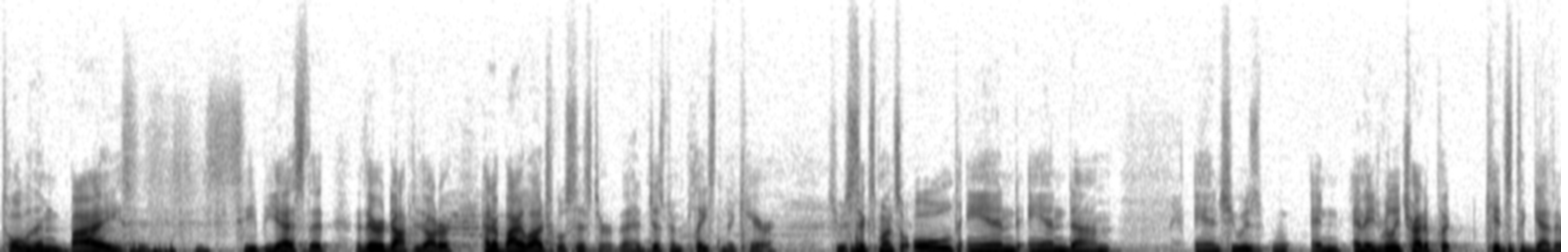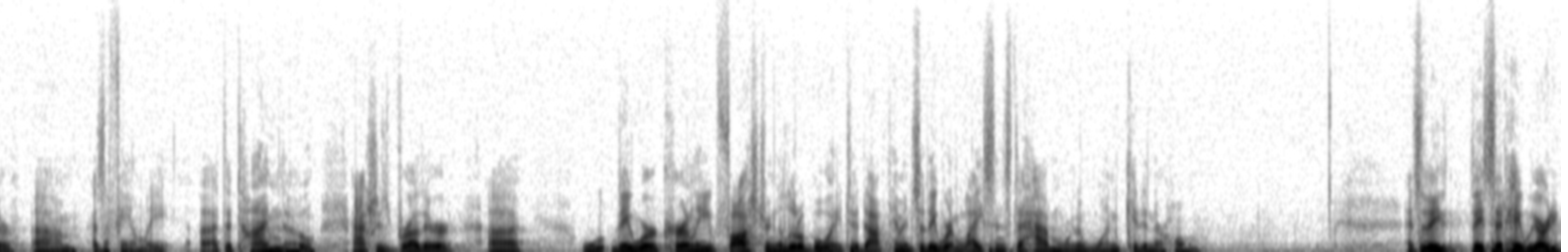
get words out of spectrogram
told them by CPS that, their adopted daughter had a biological sister that had just been placed into care. She was six months old, and and um, and she was and and they really tried to put kids together um, as a family. At the time, though, Ashley's brother uh, they were currently fostering a little boy to adopt him, and so they weren't licensed to have more than one kid in their home. And so they, they said, hey, we already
